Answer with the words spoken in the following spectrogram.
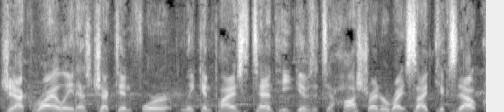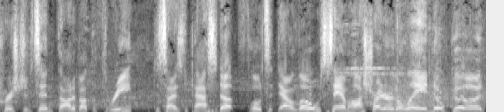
Jack Riley has checked in for Lincoln Pius 10th. He gives it to Hastreiter, right side, kicks it out. Christensen thought about the three, decides to pass it up, floats it down low. Sam Hastreiter in the lane, no good,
